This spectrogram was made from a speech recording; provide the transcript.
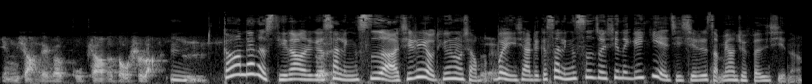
影响这个股票的走势了。嗯，刚刚 Dennis 提到的这个赛灵思啊，其实有听众想问一下，这个赛灵思最新的一个业绩，其实怎么样去分析呢？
